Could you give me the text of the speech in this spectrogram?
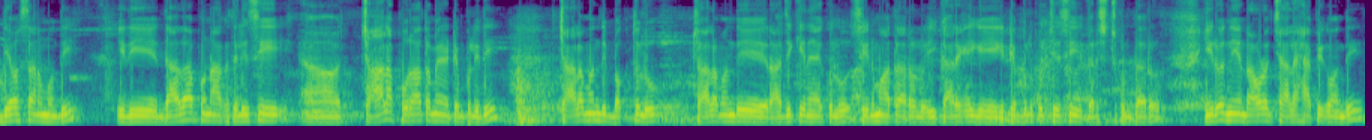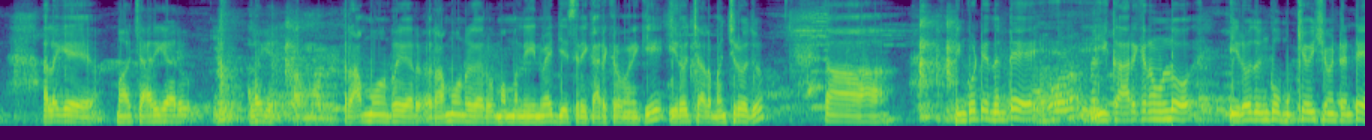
దేవస్థానం ఉంది. ఇది దాదాపు నాకు తెలిసి చాలా పురాతనమైన టెంపుల్ ఇది. చాలామంది భక్తులు చాలామంది రాజకీయ నాయకులు సినిమా తారలు ఈ కార్య ఈ టెంపుల్కి వచ్చేసి దర్శించుకుంటారు. ఈరోజు నేను రావడం చాలా హ్యాపీగా ఉంది. అలాగే మా చారి గారు అలాగే రామ్మోహన్ రావు గారు రామ్మోహన్ గారు మమ్మల్ని ఇన్వైట్ చేశారు ఈ కార్యక్రమానికి. ఈరోజు చాలా మంచి రోజు. ఇంకోటి ఏంటంటే ఈ కార్యక్రమంలో ఈరోజు ఇంకో ముఖ్య విషయం ఏంటంటే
